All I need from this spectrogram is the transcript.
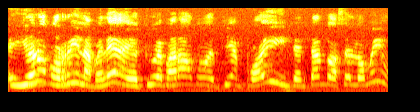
eh, yo no corrí en la pelea, yo estuve parado todo el tiempo ahí intentando hacer lo mío.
